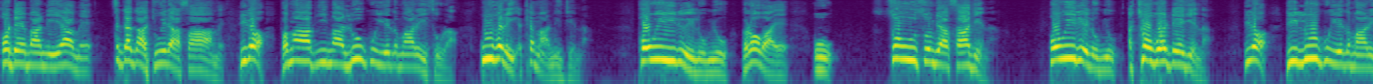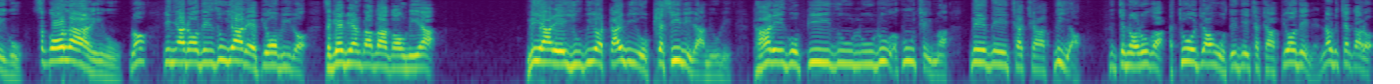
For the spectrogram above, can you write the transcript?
ဟိုတယ်မှာနေရမယ်စစ်တပ်ကကျွေးတာစားရမယ်ဒီတော့ဗမာပြည်မှာလူခွေရေးသမားတွေဆိုတာဥပဒေအထက်မှာနေကျင်တာဖုံးကြီးတွေလိုမျိုးကတော့ပါရဲ့ဟို စိုးဦးစွန်ပြစားကျင်တာဖုံးကြီးတွေလိုမျိုးအချုံပွဲတဲကျင်တာဒီတော့ဒီလူခွေရေးသမားတွေကိုစကောလာတွေကိုနော်ပညာတော်သင်စုရတယ်ပြောပြီးတော့စကယ်ပြန်သားသားကောင်တွေကနေရာတွေယူပြီးတော့တိုင်းပြည်ကိုဖျက်ဆီးနေတာမျိုးတွေဒါတွေကိုပြည်သူလူထုအခုချိန်မှာသေသေးချာချာသိအောင်ကျွန်တော်တို့ကအကျိုးအကြောင်းကိုသေသေးချာချာပြောသင့်တယ်နောက်တစ်ချက်ကတော့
